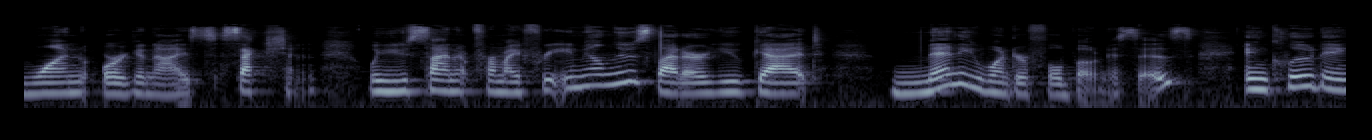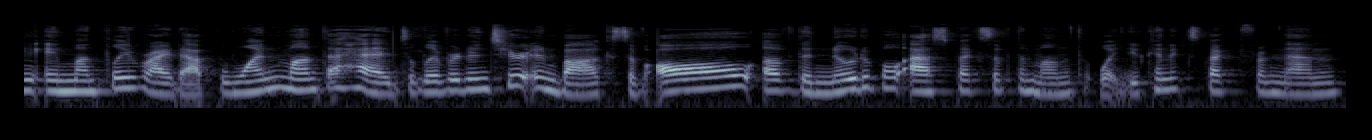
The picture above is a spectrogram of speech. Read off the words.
one organized section. When you sign up for my free email newsletter, you get many wonderful bonuses, including a monthly write up one month ahead delivered into your inbox of all of the notable aspects of the month, what you can expect from them,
